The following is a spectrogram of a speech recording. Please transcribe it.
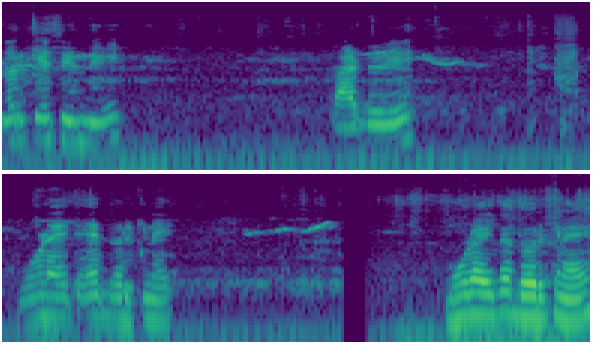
దొరికేసింది. కార్డుది మూడైతే దొరికినాయి. మూడైతే దొరికినాయి.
